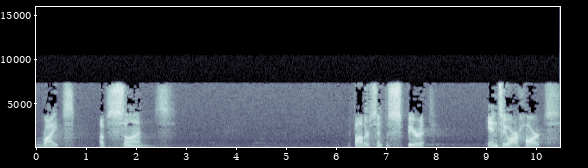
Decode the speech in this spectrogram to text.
rights of sons. The Father sent the Spirit into our hearts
